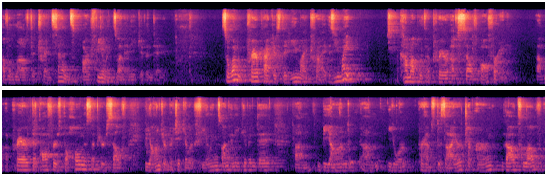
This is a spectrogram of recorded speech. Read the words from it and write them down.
of a love that transcends our feelings on any given day. So one prayer practice that you might try is you might come up with a prayer of self-offering, um, a prayer that offers the wholeness of yourself beyond your particular feelings on any given day, um, beyond um, your perhaps desire to earn God's love.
